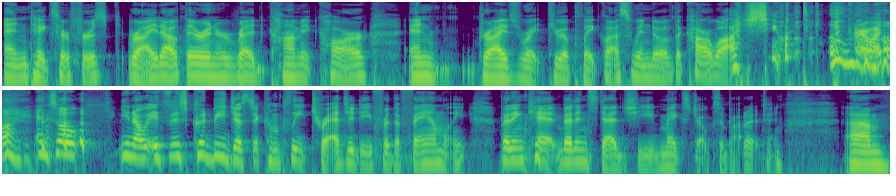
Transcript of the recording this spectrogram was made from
and takes her first ride out there in her red Comet car and drives right through a plate glass window of the car wash. she went to get oh car wash. And so you know, it's this could be just a complete tragedy for the family, but in but instead she makes jokes about it. And, um,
